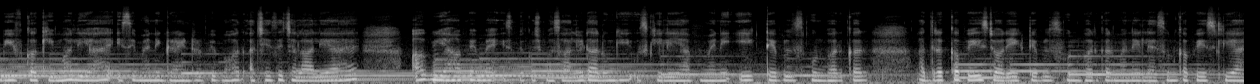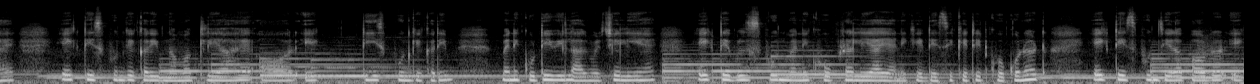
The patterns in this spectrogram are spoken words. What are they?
बीफ का कीमा लिया है, इसे मैंने ग्राइंडर पे बहुत अच्छे से चला लिया है। अब यहाँ पे मैं इसमें कुछ मसाले डालूँगी, उसके लिए यहाँ पे मैंने एक टेबल स्पून भर कर अदरक का पेस्ट और एक टेबल स्पून भरकर मैंने लहसुन का पेस्ट लिया है। एक टीस्पून के करीब नमक लिया है और एक टीस्पून के करीब मैंने कुटी हुई लाल मिर्चें ली हैं। एक टेबल स्पून मैंने खोपरा लिया, यानी कि डेसिकेटेड कोकोनट एक टीस्पून ज़ीरा पाउडर एक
